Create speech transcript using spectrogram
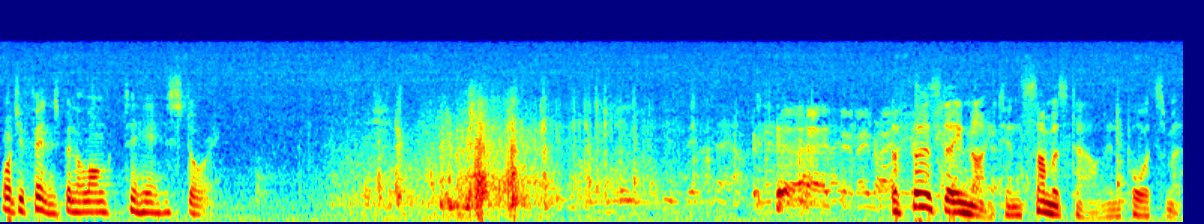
Roger Finn has been along to hear his story. A Thursday night in Somerstown in Portsmouth.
